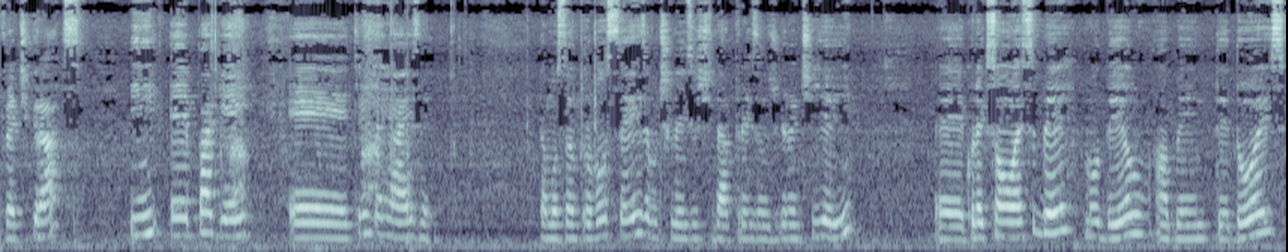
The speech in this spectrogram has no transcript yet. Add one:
frete grátis e é, paguei é, 30 reais nele. Tá mostrando pra vocês, a Multilaser te dá 3 anos de garantia aí. É, conexão USB, modelo ABNT2,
